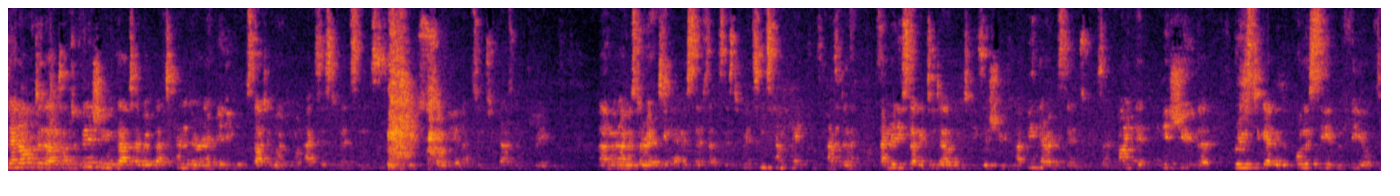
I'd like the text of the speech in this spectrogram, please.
then after that, after finishing with that, I went back to Canada and I really started working on access to medicines solely, and that was in 2003. Um, and I was directing MSF's Access to Medicines campaign from Canada and really started to delve into these issues. And I've been there ever since because I find it an issue that brings together the policy and the field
